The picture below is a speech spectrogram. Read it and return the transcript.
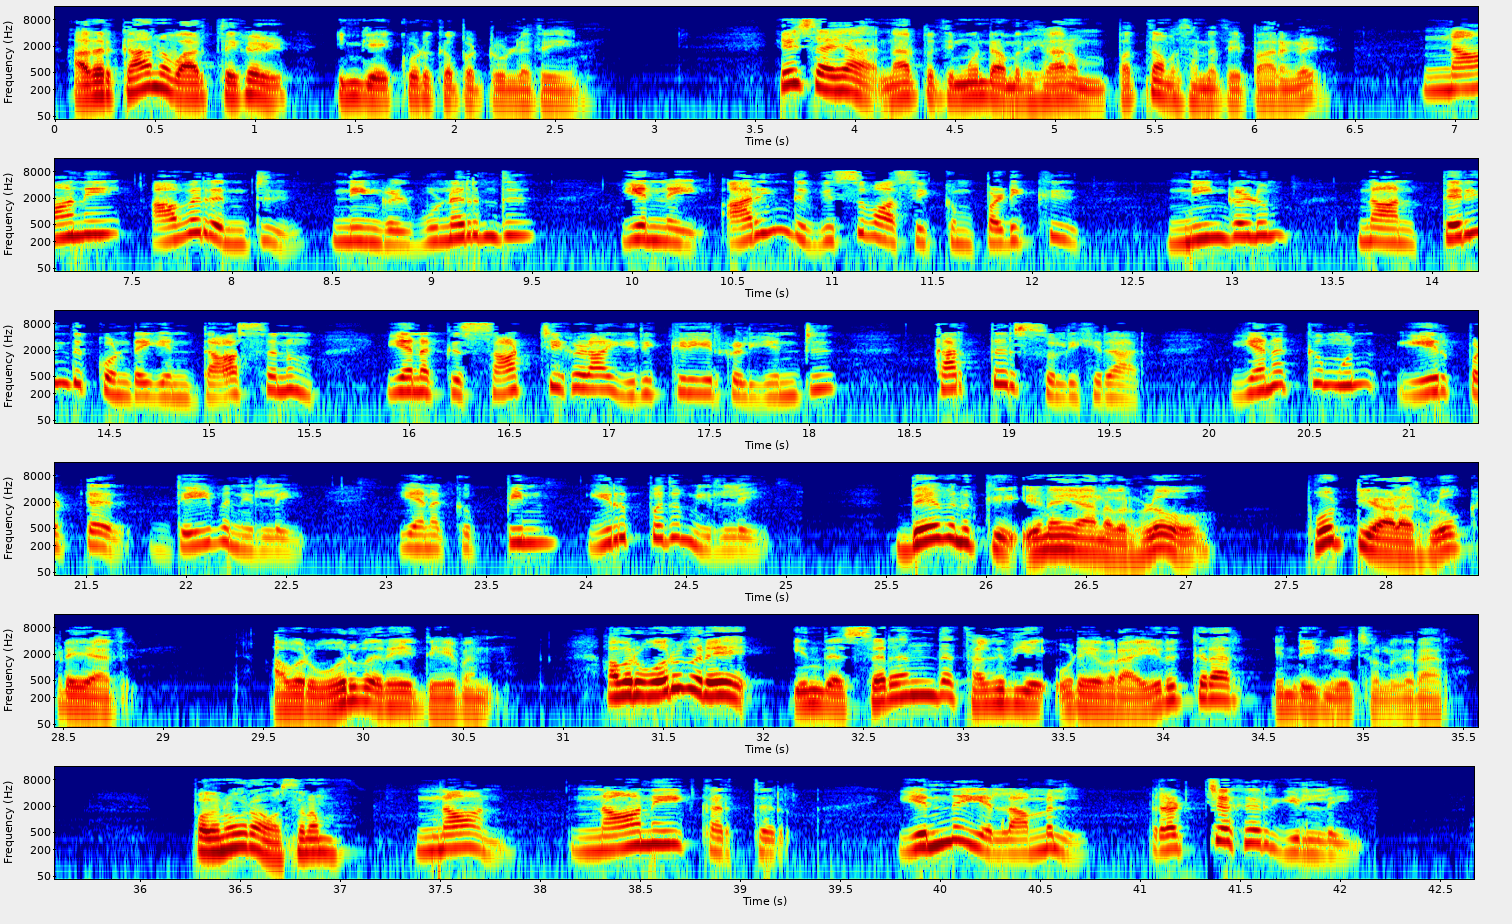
அதற்கான வார்த்தைகள் இங்கே கொடுக்கப்பட்டுள்ளது. ஏசாயா நாற்பத்தி மூன்றாம் அதிகாரம் பத்தாம் வசனத்தை பாருங்கள். நானே அவர் என்று நீங்கள் உணர்ந்து என்னை அறிந்து விசுவாசிக்கும் படிக்கு நீங்களும் நான் தெரிந்து கொண்ட என் தாசனும் எனக்கு சாட்சிகளாயிருக்கிறீர்கள் என்று கர்த்தர் சொல்லுகிறார் எனக்கு முன் ஏற்பட்ட தேவனில்லை. எனக்கு பின் இருப்பதும் இல்லை. தேவனுக்கு இணையானவர்களோ போட்டியாளர்களோ கிடையாது. அவர் ஒருவரே தேவன். அவர் ஒருவரே இந்த சிறந்த தகுதியை உடையவராய் இருக்கிறார் என்று இங்கே சொல்கிறார். பதினோராம் வசனம். நான் நானே கர்த்தர். என்னை அல்லாமல் இரட்சகர் இல்லை.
